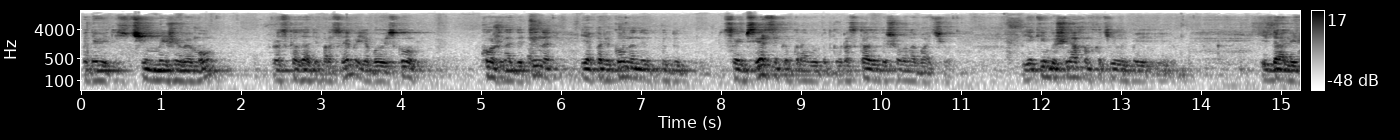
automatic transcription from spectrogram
подивитися, чим ми живемо, розказати про себе і обов'язково кожна дитина, я переконаний, буде своїм серцем, в крайньому випадку, розказувати, що вона бачила. Яким би шляхом хотіли би і, далі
